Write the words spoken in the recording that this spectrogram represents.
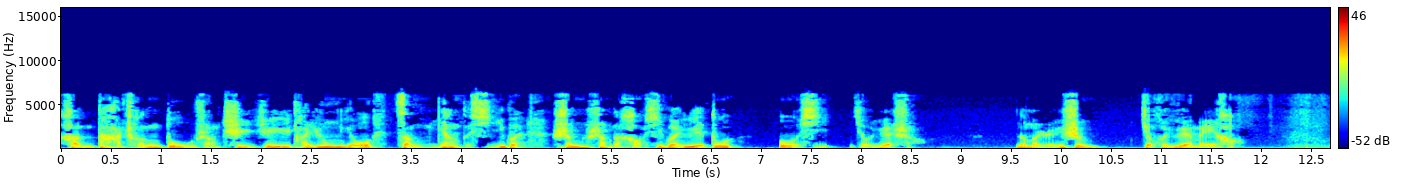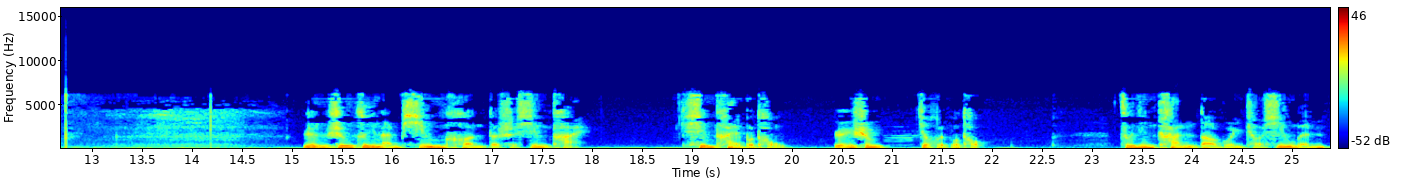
很大程度上取决于他拥有怎样的习惯。身上的好习惯越多，恶习就越少，那么人生就会越美好。人生最难平衡的是心态。心态不同，人生就会不同。曾经看到过一条新闻，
